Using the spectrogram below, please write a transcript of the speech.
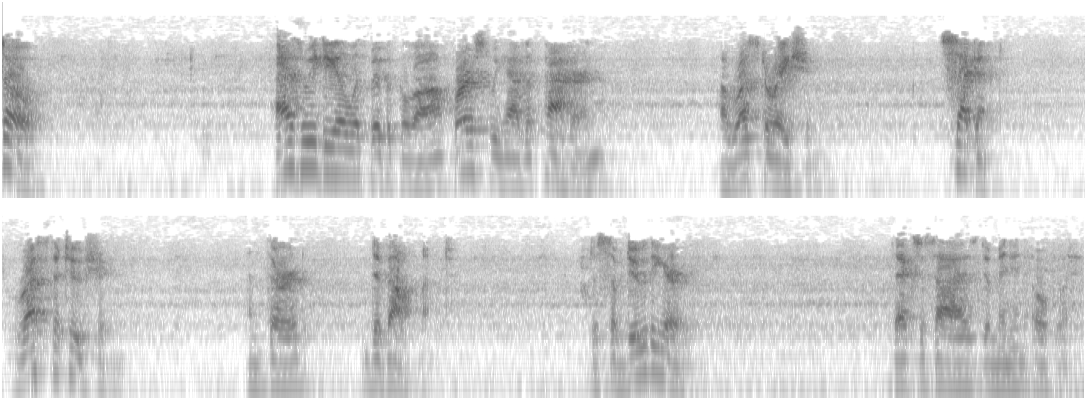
So, as we deal with biblical law, first we have the pattern of restoration. Second, restitution. And third, development. To subdue the earth, to exercise dominion over it.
